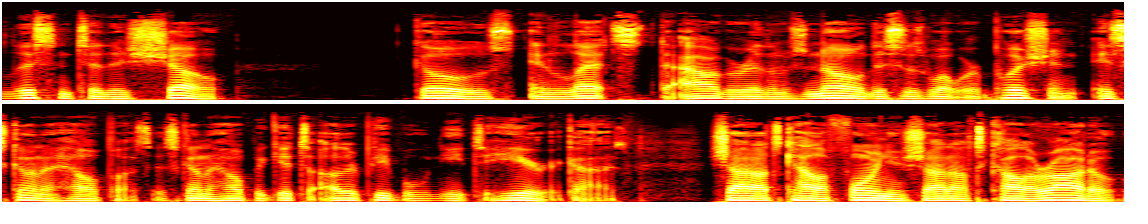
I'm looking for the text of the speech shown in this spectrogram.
listened to this show goes and lets the algorithms know this is what we're pushing, it's going to help us. It's going to help it get to other people who need to hear it, guys. Shout out to California, shout out to Colorado,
